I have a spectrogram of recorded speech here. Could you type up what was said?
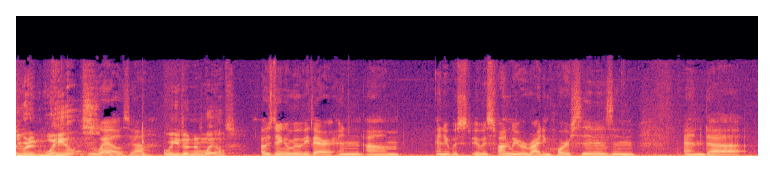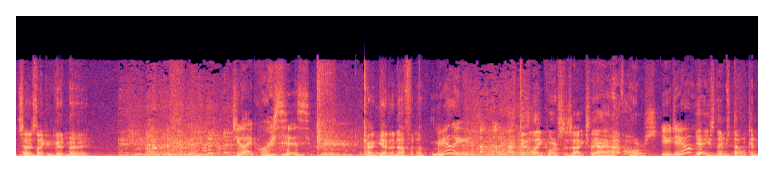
You were in Wales? In Wales, yeah. What were you doing in Wales? I was doing a movie there, and um, and it was it was fun. We were riding horses, and and uh, Sounds like a good movie. do you like horses? Can't get enough of them. really? I do like horses, actually. I have a horse. You do? Yeah, his name's Duncan.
